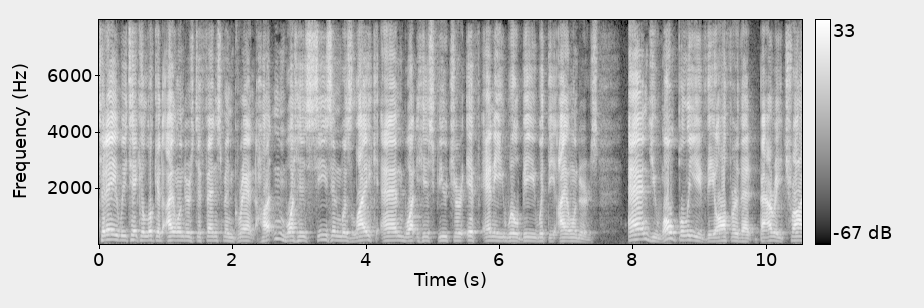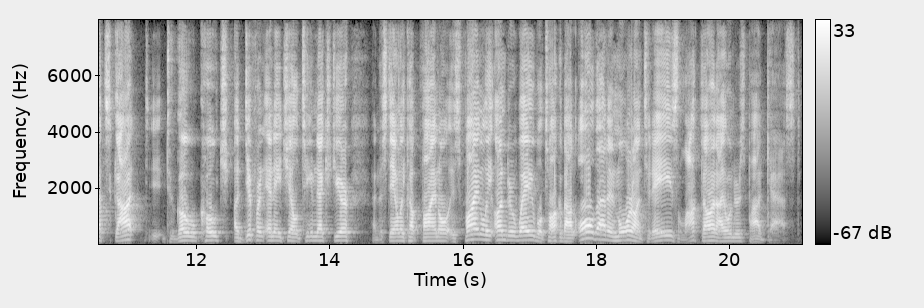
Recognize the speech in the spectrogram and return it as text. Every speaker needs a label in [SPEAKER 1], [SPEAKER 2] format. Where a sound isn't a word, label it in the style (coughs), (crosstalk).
[SPEAKER 1] Today, we take a look at Islanders defenseman Grant Hutton, what his season was like, and what his future, if any, will be with the Islanders. And you won't believe the offer that Barry Trotz got to go coach a different NHL team next year. And the Stanley Cup final is finally underway. We'll talk about all that and more on today's Locked On Islanders podcast.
